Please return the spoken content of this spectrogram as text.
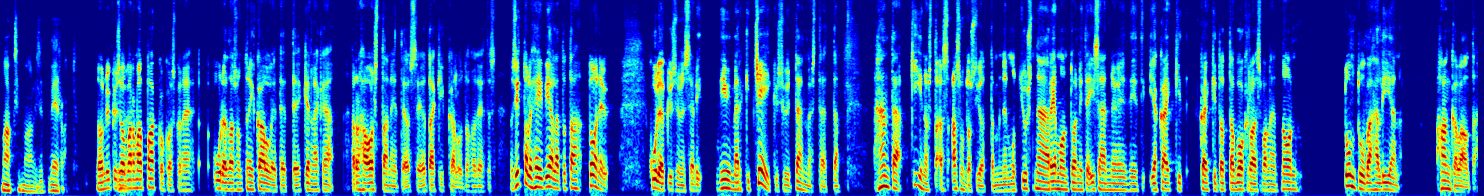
maksimaaliset verot. No nykyisin on varmaan pakko, koska ne uudet asunnot on niin kalliit, ettei kenelläkään raha ostaa niitä, jos ei jotain kikkailua tuohon tehtäisi. No sitten oli hei vielä tota, toinen kuulijakysymys, eli nimimerkki J kysyy tämmöistä, että häntä kiinnostaa asuntosijoittaminen, mutta just nämä remontoinnit ja isännöinnit ja kaikki, kaikki tota, vuokralaisvalinnat, ne on, tuntuu vähän liian hankalalta.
